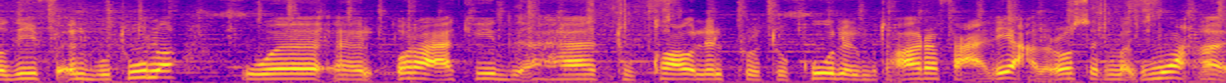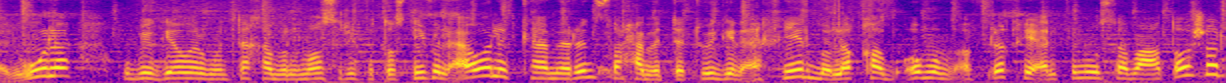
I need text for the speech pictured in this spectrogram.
مستضيف البطولة والقرعة أكيد هتوقعه للبروتوكول المتعارف عليه على رأس المجموعة الأولى وبيجاور المنتخب المصري في التصنيف الأول. الكاميرون صاحب التتويج الأخير بلقب أمم أفريقيا 2017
